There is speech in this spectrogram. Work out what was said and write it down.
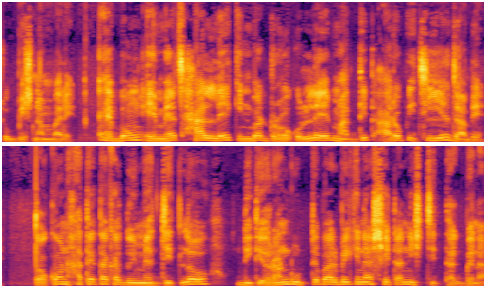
চব্বিশ নম্বরে। এবং এ ম্যাচ হারলে কিংবা ড্র করলে মাদ্রিদ আরও পিছিয়ে যাবে। তখন হাতে থাকা দুই ম্যাচ জিতলেও দ্বিতীয় রাউন্ড উঠতে পারবে কিনা সেটা নিশ্চিত থাকবে না।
